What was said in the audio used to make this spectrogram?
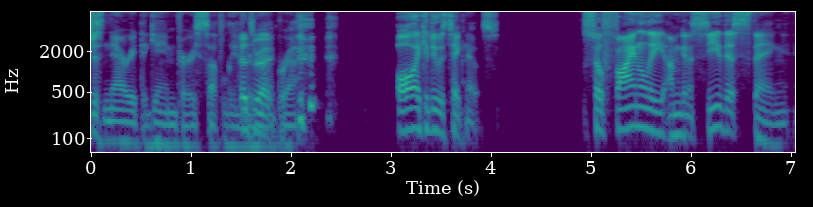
Just narrate the game very subtly That's under my breath. All I could do was take notes. So finally, I'm going to see this thing.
